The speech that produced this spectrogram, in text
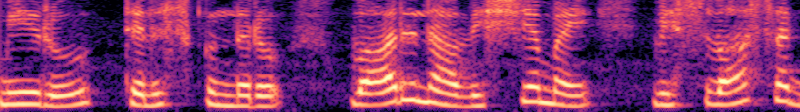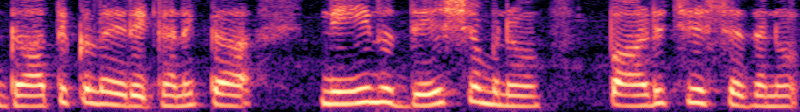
మీరు తెలుసుకుందరు. వారు నా విషయమై విశ్వాసఘాతకులైరి కనుక నేను దేశమును పాడు చేసేదను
